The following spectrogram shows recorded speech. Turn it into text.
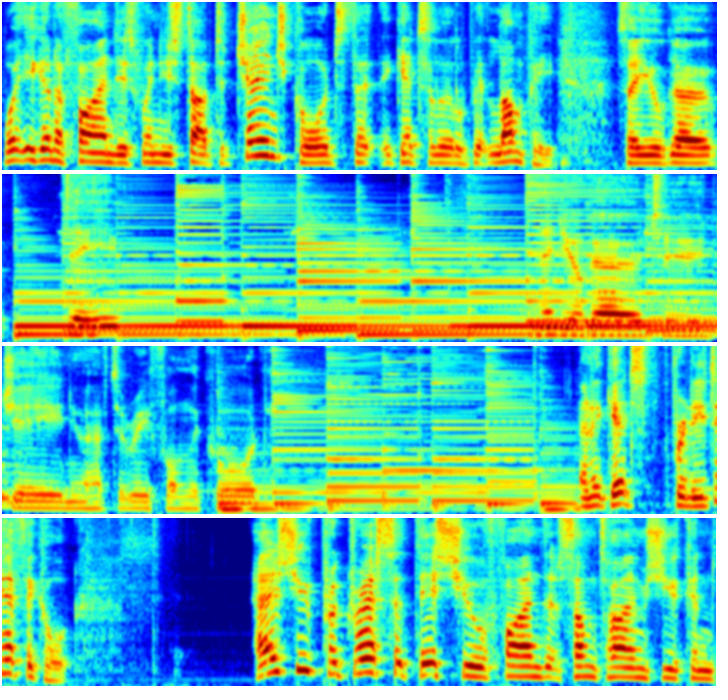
what you're going to find is when you start to change chords that it gets a little bit lumpy. So you'll go D, and then you'll go to G and you'll have to reform the chord. And it gets pretty difficult. As you progress at this, you'll find that sometimes you can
